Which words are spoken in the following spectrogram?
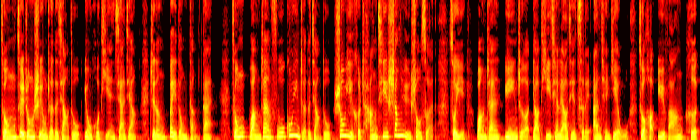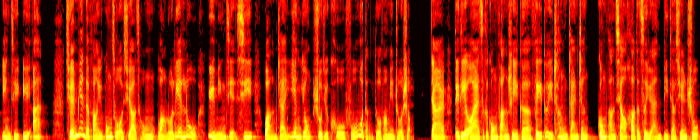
从最终使用者的角度，用户体验下降，只能被动等待；从网站服务供应者的角度，收益和长期商誉受损。所以，网站运营者要提前了解此类安全业务，做好预防和应急预案。全面的防御工作需要从网络链路、域名解析、网站应用、数据库服务等多方面着手。然而，DDoS 的攻防是一个非对称战争，攻防消耗的资源比较悬殊，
